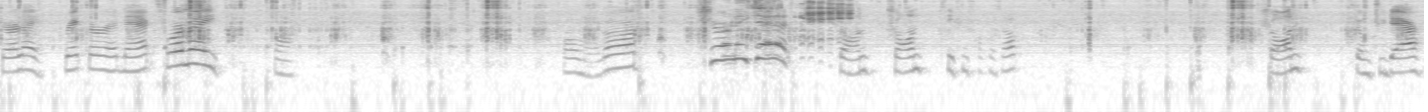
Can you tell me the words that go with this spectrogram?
Shirley, break their necks for me. Oh. Oh my god. Shirley did it! Shaun, Shaun, see if you fuck this up. Shaun, don't you dare.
